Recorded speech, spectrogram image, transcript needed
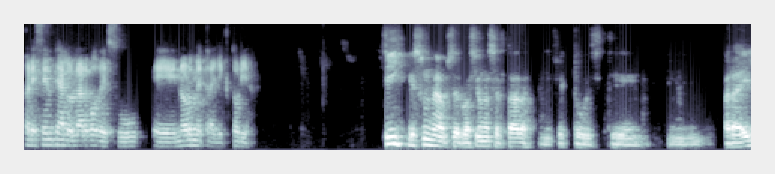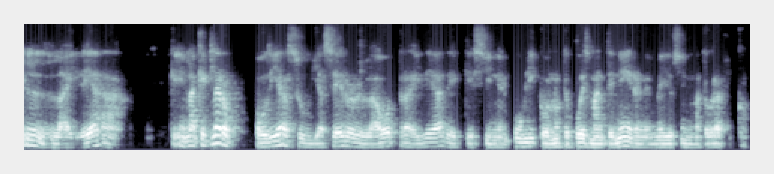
presente a lo largo de su eh, enorme trayectoria. Sí, es una observación acertada, en efecto. Este, mm, para él la idea en la que, claro, podía subyacer la otra idea de que sin el público no te puedes mantener en el medio cinematográfico.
